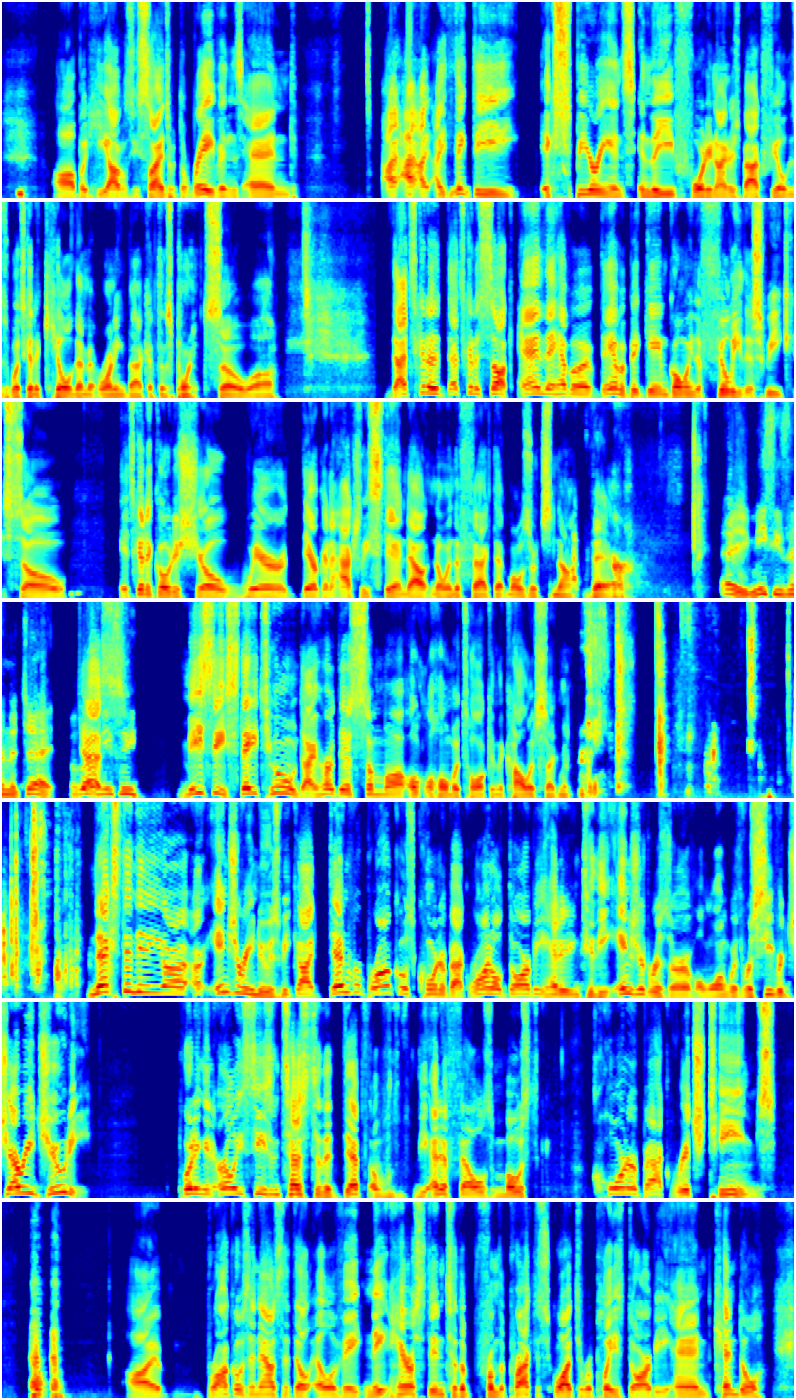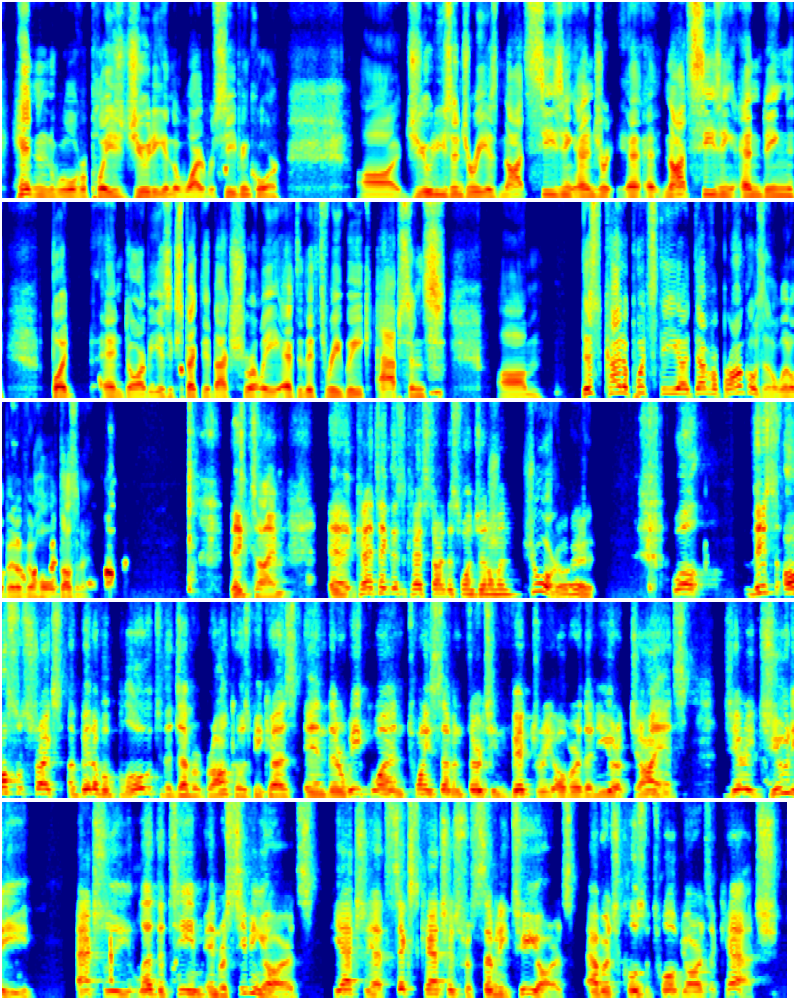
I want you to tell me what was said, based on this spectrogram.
Uh, but he obviously signs with the Ravens, and I, I, I think the experience in the 49ers backfield is what's going to kill them at running back at this point. So uh, that's gonna that's gonna suck. And they have a they have a big game going to Philly this week, so it's gonna go to show where they're gonna actually stand out, knowing the fact that Mostert's not there. Hey, Misi's in the chat. What's yes, Misi? Misi, stay tuned. I heard there's some uh, Oklahoma talk in the college segment. Next in the uh, injury news, we got Denver Broncos cornerback Ronald Darby heading to the injured reserve along with receiver Jerry Jeudy, putting an early season test to the depth of the NFL's most cornerback rich teams. Uh, Broncos announced that they'll elevate Nate Hairston to the from the practice squad to replace Darby, and Kendall Hinton will replace Jeudy in the wide receiving corps. Uh, Jeudy's injury is not seizing injury, uh, not seizing ending, but and Darby is expected back shortly after the three week absence. Um, this kind of puts the uh, Denver Broncos in a little bit of a hole, doesn't it? Big time. Uh, can I take this? Can I start this one, gentlemen? Sure. Go ahead. Well, this also strikes a bit of a blow to the Denver Broncos because in their week one 27 13 victory over the New York Giants, Jerry Jeudy actually led the team in receiving yards. He actually had six catches for 72 yards, averaged close to 12 yards a catch.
